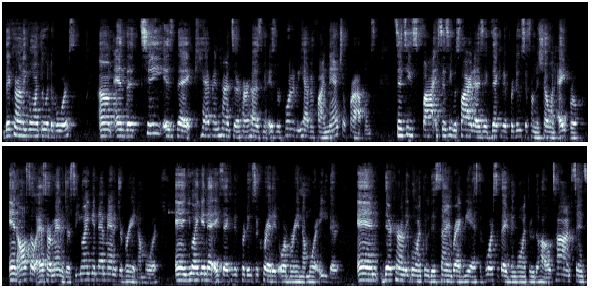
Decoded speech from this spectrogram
they're currently going through a divorce. Um, and the T is that Kevin Hunter, her husband, is reportedly having financial problems since he's fi- since he was fired as executive producer from the show in April and also as her manager. So you ain't getting that manager bread no more. And you ain't getting that executive producer credit or bread no more either. And they're currently going through this same raggedy ass divorce that they've been going through the whole time since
